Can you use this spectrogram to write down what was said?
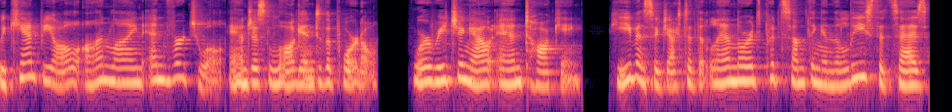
We can't be all online and virtual and just log into the portal. We're reaching out and talking. He even suggested that landlords put something in the lease that says,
